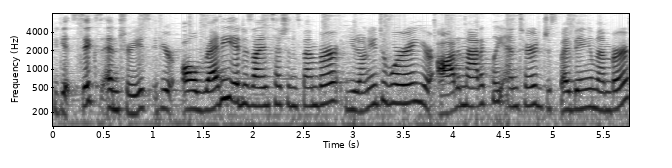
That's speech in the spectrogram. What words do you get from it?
You get six entries. If you're already a Design Sessions member, you don't need to worry. You're automatically entered just by being a member.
